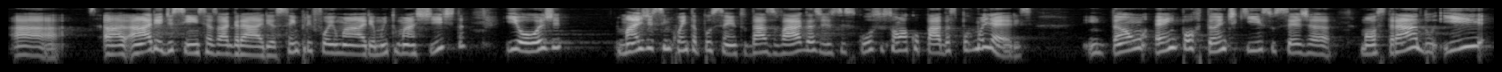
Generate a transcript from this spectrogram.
a, a área de ciências agrárias sempre foi uma área muito machista e hoje mais de 50% das vagas desses cursos são ocupadas por mulheres. Então, é importante que isso seja mostrado e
